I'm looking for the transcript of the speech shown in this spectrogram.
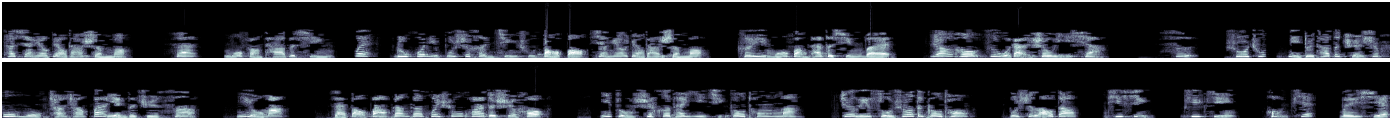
他想要表达什么。三、模仿他的行为，如果你不是很清楚宝宝想要表达什么，可以模仿他的行为，然后自我感受一下。四。说出你对他的诠释父母常常扮演的角色，你有吗？在宝宝刚刚会说话的时候，你总是和他一起沟通吗？这里所说的沟通，不是唠叨、提醒、批评、哄骗、威胁、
